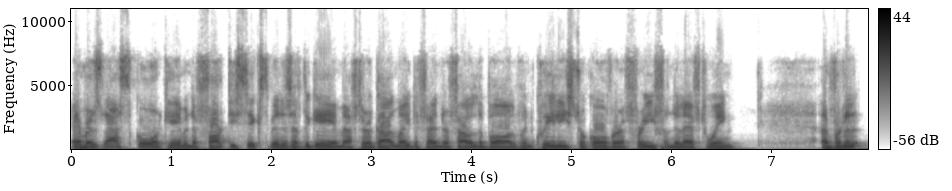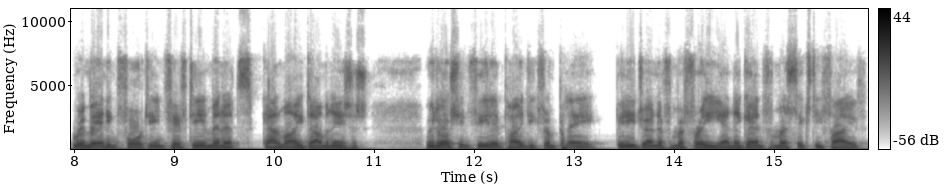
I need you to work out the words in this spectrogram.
Emerald's last score came in the 46th minute of the game after a Galmoy defender fouled the ball when Queely struck over a free from the left wing. And for the remaining 14 15 minutes, Galmoy dominated with Oisin Phelan pointing from play, Billy Drennan from a free, and again from a 65.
